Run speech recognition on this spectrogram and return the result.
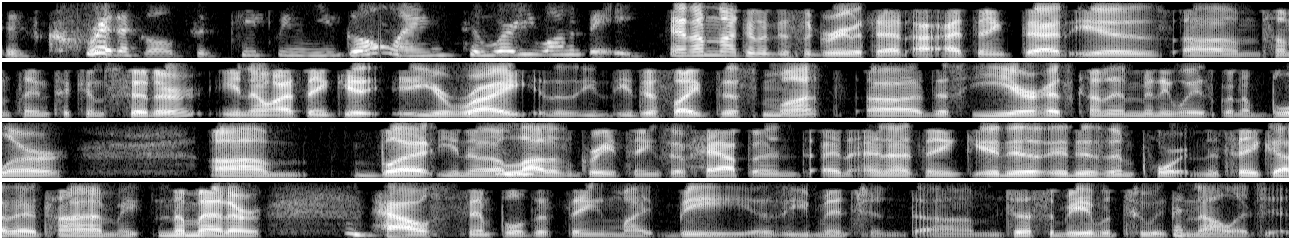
is critical to keeping you going to where you want to be. And I'm not going to disagree with that. I, I think that is um, something to consider. You know, I think it, you're right. Just like this month, uh, this year has kind of in many ways been a blur. Um, but you know, a mm-hmm. lot of great things have happened, and, and I think it is it is important to take out that time, no matter. how simple the thing might be, as you mentioned, um, just to be able to acknowledge it.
